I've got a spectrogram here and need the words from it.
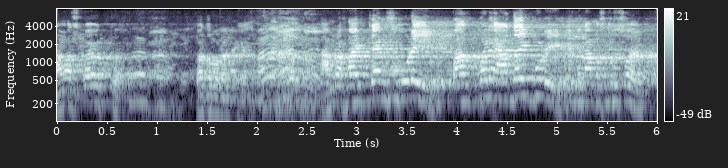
নামাজ কয় অক্ট কথা বলে না আমরা ফাইভ টাইমস পড়ি পাঁচবারে আদায় পড়ি কিন্তু নামাজ তো ছয় অক্ট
